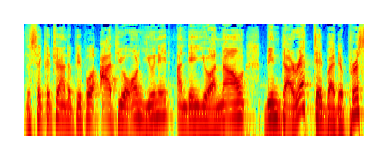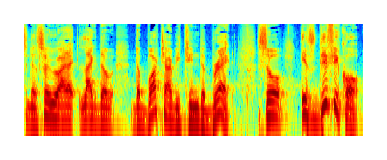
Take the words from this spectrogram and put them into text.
the secretary and the people at your own unit. And then you are now being directed by the president. So you are like the, the butter between the bread. So it's difficult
